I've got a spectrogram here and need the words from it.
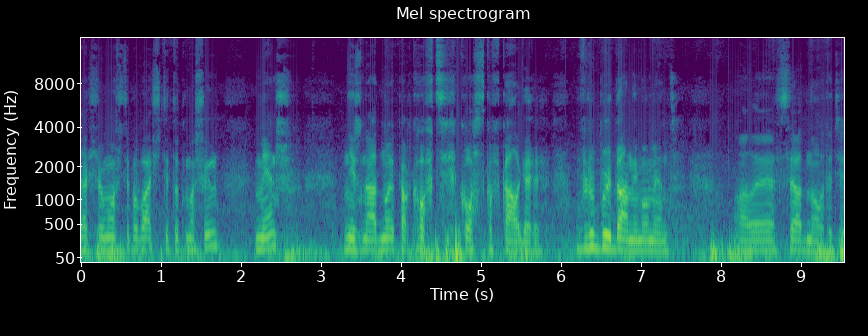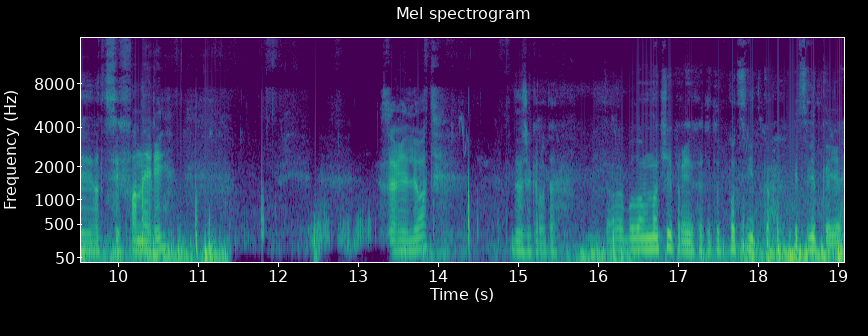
Якщо ви можете побачити, тут машин менш, ніж на одній парковці Костко в Калгарі в будь-який даний момент. Але все одно от ці, от ці фонарі. Зорільот. Дуже круто. Треба було вночі приїхати, тут підсвітка. Підсвітка є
